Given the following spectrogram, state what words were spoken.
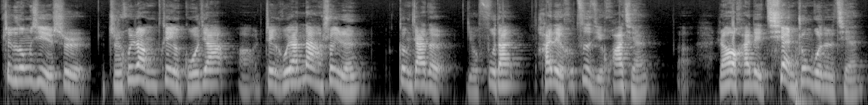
这个东西是只会让这个国家啊，这个国家纳税人更加的有负担，还得自己花钱啊，然后还得欠中国人的钱。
